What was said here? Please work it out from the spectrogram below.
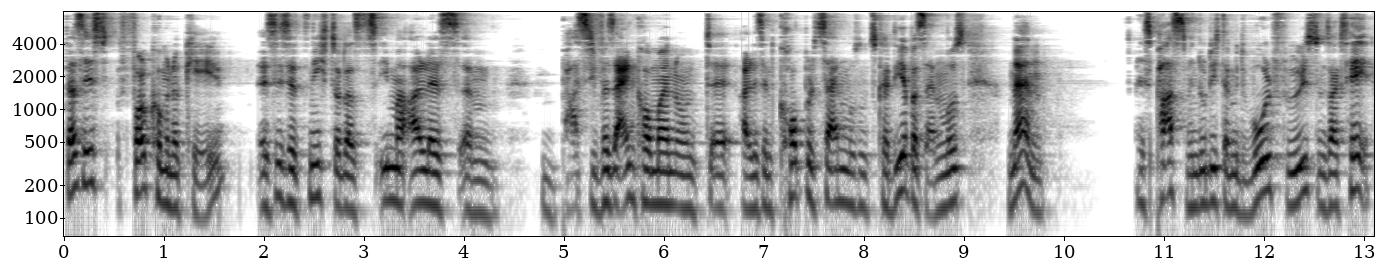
Das ist vollkommen okay. Es ist jetzt nicht so, dass immer alles ähm, passives Einkommen und äh, alles entkoppelt sein muss und skalierbar sein muss. Nein, es passt, wenn du dich damit wohlfühlst und sagst, hey,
